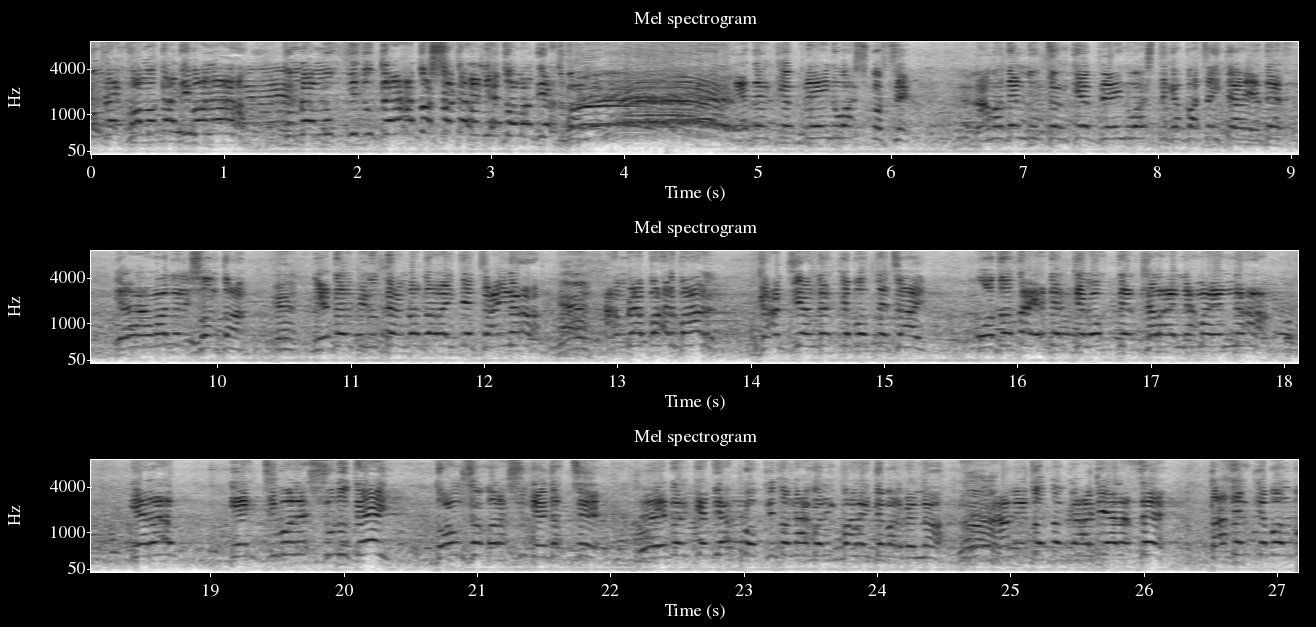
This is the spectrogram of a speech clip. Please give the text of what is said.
তোমরা ক্ষমতা দিবা না তোমরা মুক্তিযুদ্ধের আদর্শটা নিয়ে জমা দিয়ে আসবা এদেরকে ব্রেইন ওয়াশ করছে। আমাদের লোকজনকে ব্রেইন ওয়াশ থেকে বাঁচাইতে হয়। এদের এরা আমাদেরই সন্তান। এদের বিরুদ্ধে আমরা দাঁড়াইতে চাই না। আমরা বারবার গার্জিয়ানদেরকে বলতে চাই অযথা এদেরকে রক্তের খেলায় নামায়েন না এরা এই জীবনের শুরুতেই ধ্বংস করা শিখে যাচ্ছে। এদেরকে দিয়ে প্রকৃত নাগরিক বানাইতে পারবেন না। আমি যত গার্ডিয়ান আছে, তাদেরকে বলব,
